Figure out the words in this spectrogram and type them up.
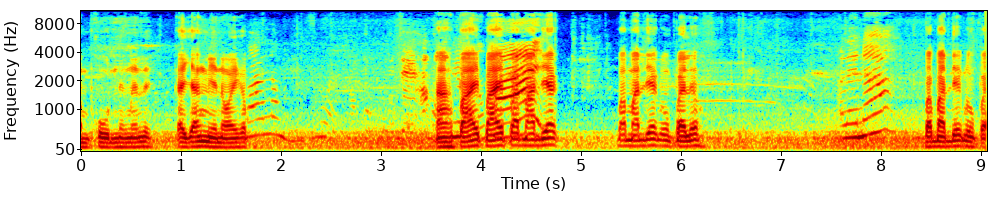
ลำพูนทั้งนั้นเลยไก่ย่างเมียน้อยครับ อะไปไปประมาณเรียกประมาณเรียกลงไปแล้วอะไรนะประมาณเรียกลงไป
